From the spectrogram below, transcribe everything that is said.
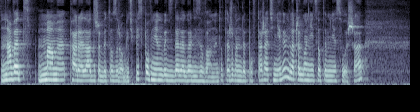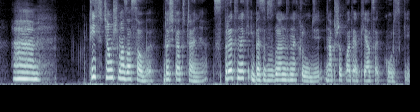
nawet mamy parę lat, żeby to zrobić. PiS powinien być zdelegalizowany, to też będę powtarzać. Nie wiem, dlaczego nic o tym nie słyszę. Ehm. PiS wciąż ma zasoby, doświadczenie, sprytnych i bezwzględnych ludzi, na przykład jak Jacek Kurski.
